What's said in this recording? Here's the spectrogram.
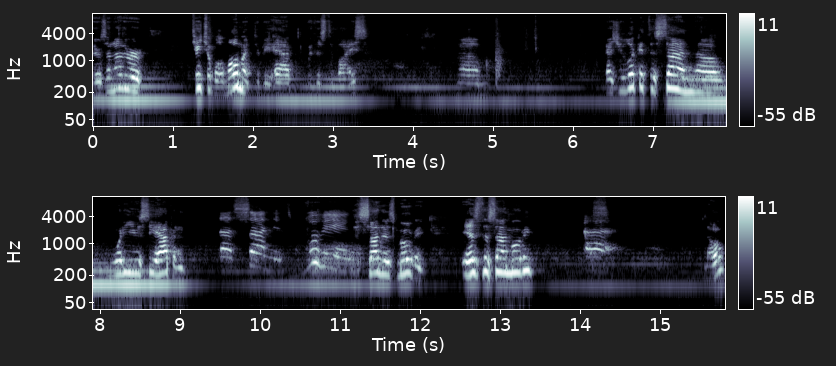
there's another teachable moment to be had with this device. Um, as you look at the sun, uh, what do you see happening? The sun is moving. The sun is moving. Is the sun moving? Uh, No.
